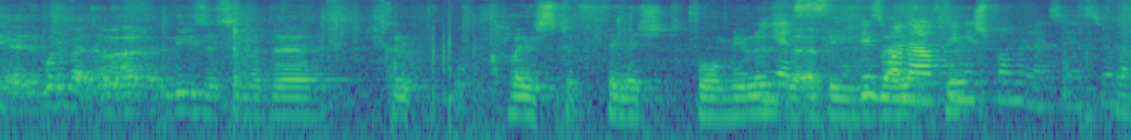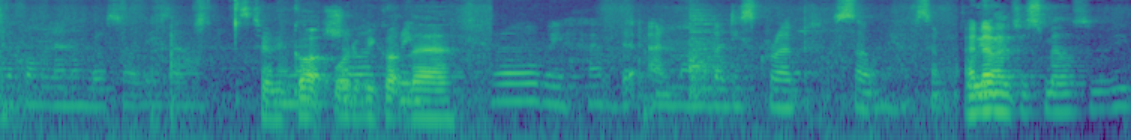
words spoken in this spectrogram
here- what about uh, uh, these are some of the kind of close to finished formulas that are Yes, being these one are developed here? finished formulas. Yes, you have the formula number. So these are. So we've got what have we got there? We have the almond body scrub. So we have some. Are And, we um, allowed to smell some of these?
